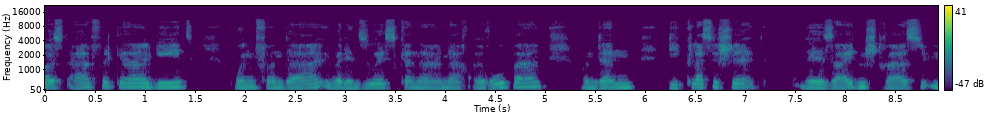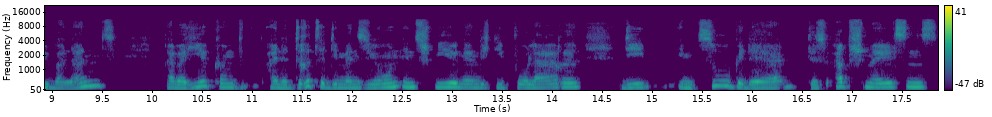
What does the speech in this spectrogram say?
Ostafrika geht und von da über den Suezkanal nach Europa und dann die klassische äh, Seidenstraße über Land. Aber hier kommt eine dritte Dimension ins Spiel, nämlich die polare, die im Zuge der, des Abschmelzens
